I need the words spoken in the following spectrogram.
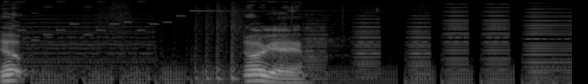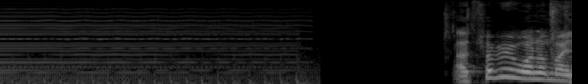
Yep. Okay. That's probably one of my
